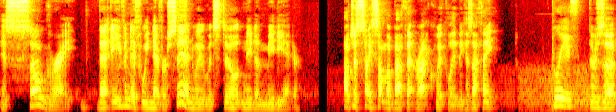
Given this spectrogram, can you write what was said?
is so great that even if we never sinned, we would still need a mediator. I'll just say something about that right quickly because I think Please. there's a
